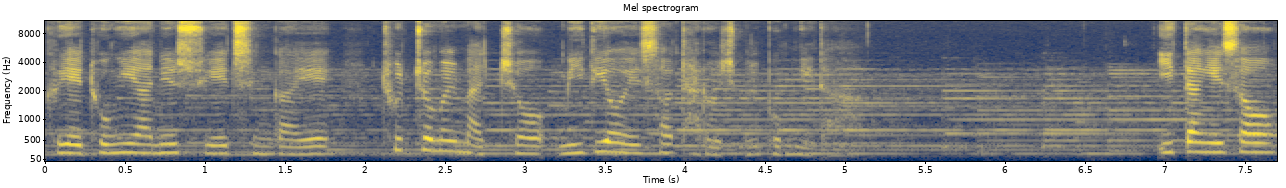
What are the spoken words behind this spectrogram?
그에 동의하는 수의 증가에 초점을 맞춰 미디어에서 다뤄짐을 봅니다. 이 땅에서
